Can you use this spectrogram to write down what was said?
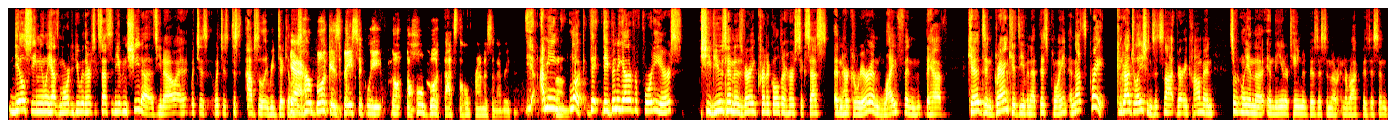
Neil seemingly has more to do with her success than even she does, you know, which is which is just absolutely ridiculous. Yeah, her book is basically the the whole book. That's the whole premise of everything. Yeah, I mean, Um, look, they, they've been together for 40 years. she views him as very critical to her success in her career and life, and they have kids and grandkids even at this point, and that's great. Congratulations! It's not very common, certainly in the in the entertainment business in the in the rock business, and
